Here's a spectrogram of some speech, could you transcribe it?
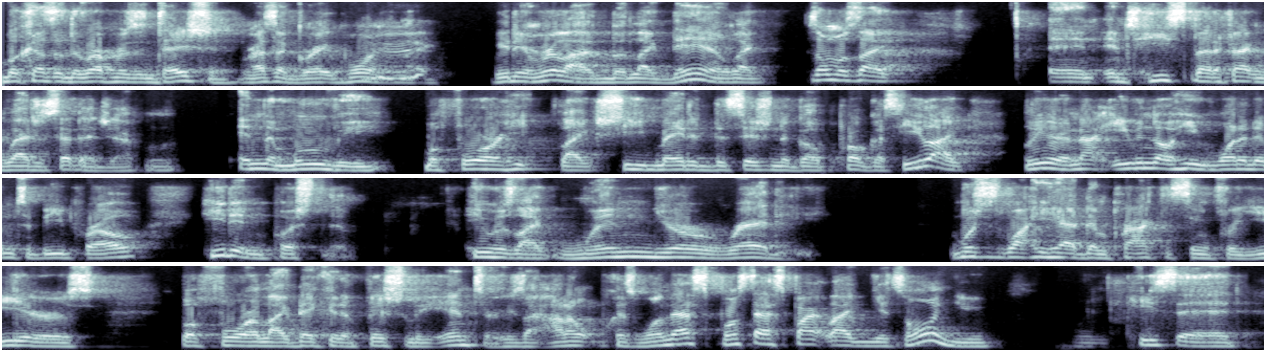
because of the representation. That's a great point. Mm-hmm. Like we didn't realize, but like damn, like it's almost like and and he's matter of fact, I'm glad you said that, Jacqueline. In the movie, before he like she made a decision to go pro, because he like, believe it or not, even though he wanted him to be pro, he didn't push them. He was like, when you're ready, which is why he had them practicing for years before like they could officially enter. He's like, I don't because when that's once that spotlight gets on you, he said,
